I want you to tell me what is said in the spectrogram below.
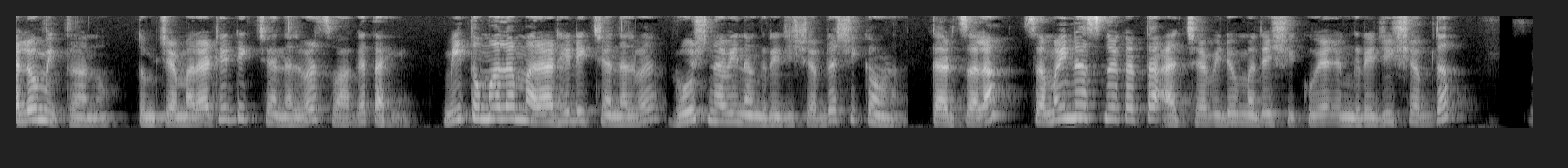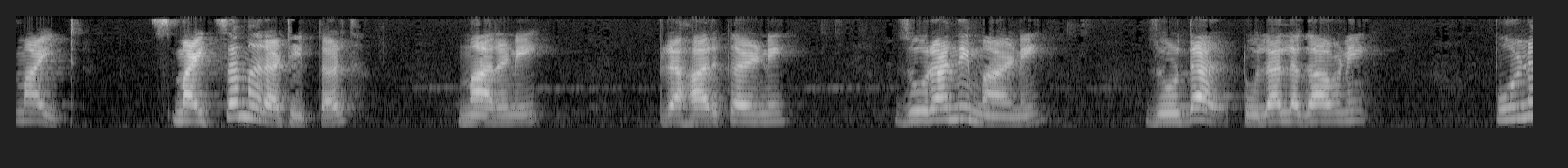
हॅलो मित्रांनो तुमच्या मराठी डिक चॅनलवर स्वागत आहे. मी तुम्हाला मराठी डिक चॅनलवर रोज नवीन अंग्रेजी शब्द शिकवणार. तर चला समय नसणं करता आजच्या व्हिडिओमध्ये शिकूया इंग्रजी शब्द. स्माईट स्माइटचा मराठीत अर्थ मारणे प्रहार करणे जोराने मारणे जोरदार टोला लगावणे पूर्ण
